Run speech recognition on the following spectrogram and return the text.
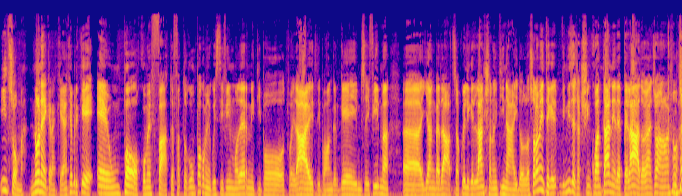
Insomma, non è granché, anche perché è un po' come è fatto, è fatto un po' come questi film moderni tipo Twilight, tipo Hunger Games, i film eh, Young Adults, no? quelli che lanciano i teen idol, solamente che Vin Diesel ha 50 anni ed è pelato, eh, insomma, non, Non è-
